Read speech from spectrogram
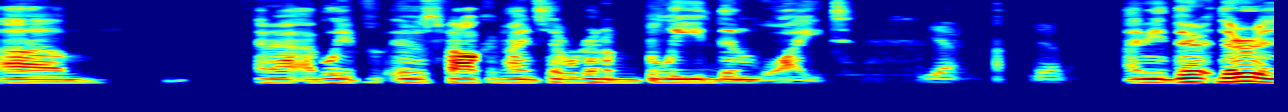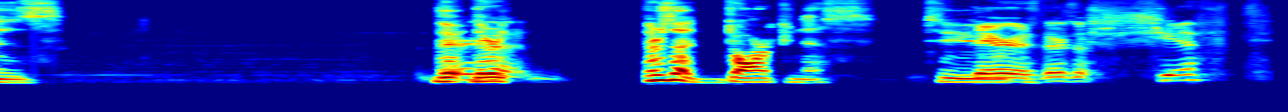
Um, and I, I believe it was Falkenhayn said we're going to bleed them white. Yep. Yep. I mean, there there is there, there's, a, there's a darkness to there is there's a shift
